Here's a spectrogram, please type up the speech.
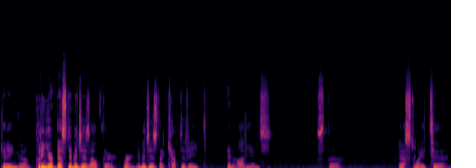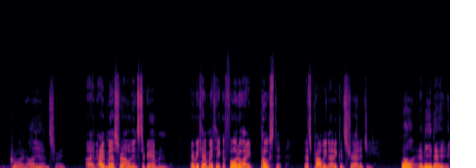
getting uh, putting your best images out there or images that captivate an audience. It's the best way to grow an audience, right? I, I mess around with Instagram, and every time I take a photo, I post it. That's probably not a good strategy. Well, I mean, I,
